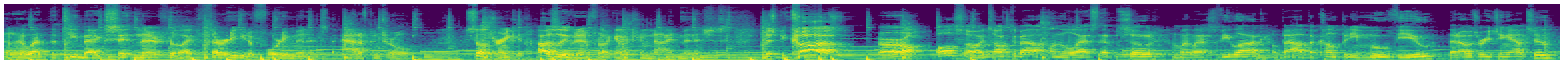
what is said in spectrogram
and I let the tea bag sit in there for like 30 to 40 minutes out of control. Still drink it. I was leaving it in for like an extra nine minutes just, just because! I talked about on the last episode, my last vlog, about the company Move You that I was reaching out to,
